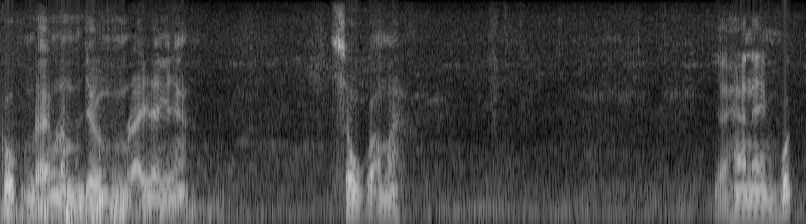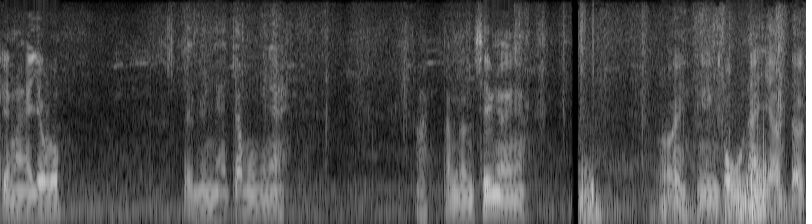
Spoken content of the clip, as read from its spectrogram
Cuốc cũng để làm giường rẫy đây cả nhà su của ổng à. Giờ hai anh em quất cái mai vô luôn đem vô nhà chồng luôn cả nhà. Rồi, tạm ngưng xíu nha. Rồi, nghiên cứu nãy giờ được.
